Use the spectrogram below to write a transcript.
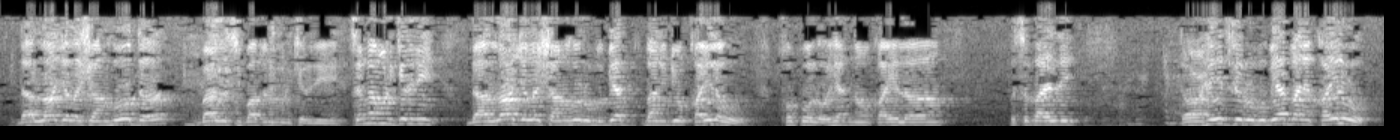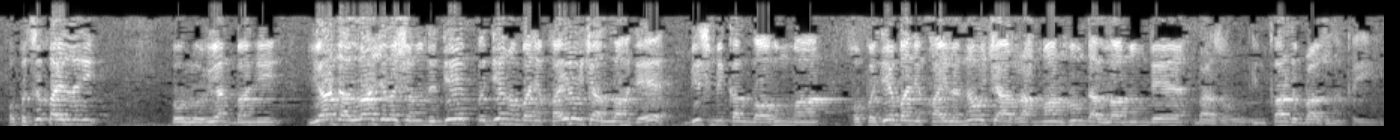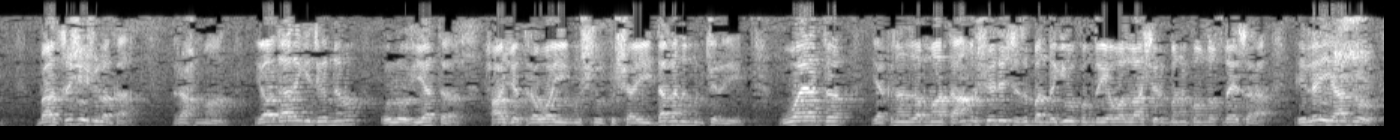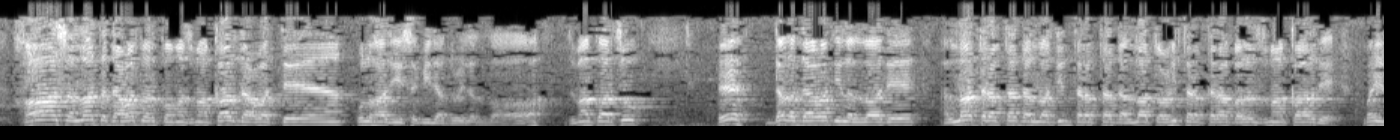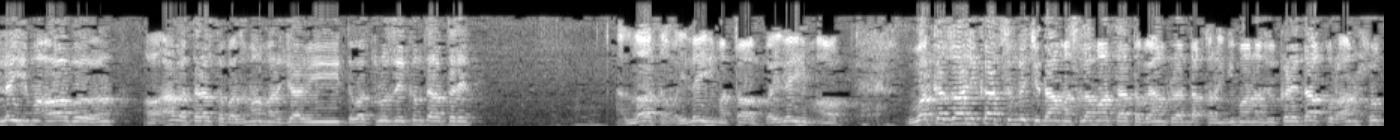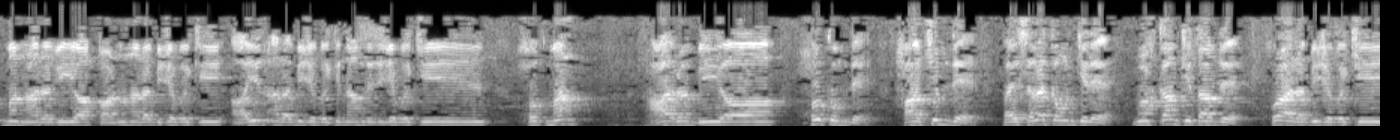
د الله جل شانه د بعض صفاتونو منکر دي څنګه منکر دي د الله جل شانه ربوبیت باندې جو قائل وو خو په لوهیت نو قائل پس قائل دي توحید فی ربوبیت باندې قائل وو او پس قائل نه دي په لوهیت باندې یا د الله جل شانه د دې په دې نوم باندې قائل او چې الله دې بسمک اللهم خو په دې باندې قائل نه او چې الرحمن هم د الله نوم دې بعضو انکار د بعضو نه کوي با څه شي شو لکه رحمان یا دارنګي چې ننو اولوہیت حاجت روائی مشکل کشائی دغه نه منکر دي وایت یقینا زما ته امر شوی چې زه بندگی وکم دی او الله شرک بنه کوم د خدای سره الیه ادو خاص الله ته دعوت ور کوم زما کار دعوت ته قل هذه سبیل ادو الی الله زما کار څو دغه دعوت ال الله دی الله طرف ته د الله دین طرف ته د الله توحید طرف ته بل زما کار دی و الیه مآب او هغه طرف ته بزما مرجاوی د وترو زې کوم طرف ته الله ته ویلیه متاب ویلیهم آب وکذالک څنګه چې دا مسله ما ته ته بیان کړه دا قرانګي ما نازل کړي دا قران حکم عربي یا قانون عربي ژبه کې آئین عربي ژبه کې نام دې ژبه کې حکم عربي حکم دې حاکم دې فیصله کوونکی دې محکم کتاب دې خو عربي ژبه کې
